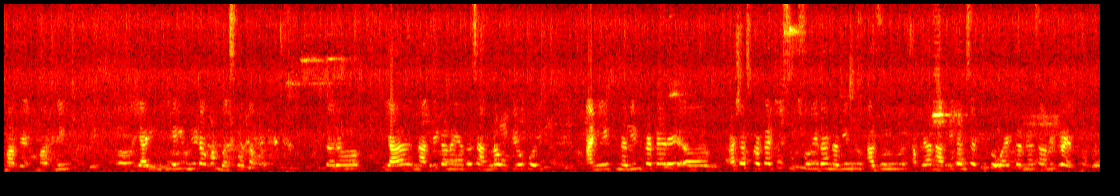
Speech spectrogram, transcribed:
मागे मागणी या हे युनिट आपण बसवत आहोत. तर या नागरिकांना याचा चांगला उपयोग होईल. आणि एक नवीन प्रकारे अशाच प्रकारच्या सुखसुविधा नवीन अजून आपल्या नागरिकांसाठी प्रोव्हाइड करण्याचा आम्ही प्रयत्न करू.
